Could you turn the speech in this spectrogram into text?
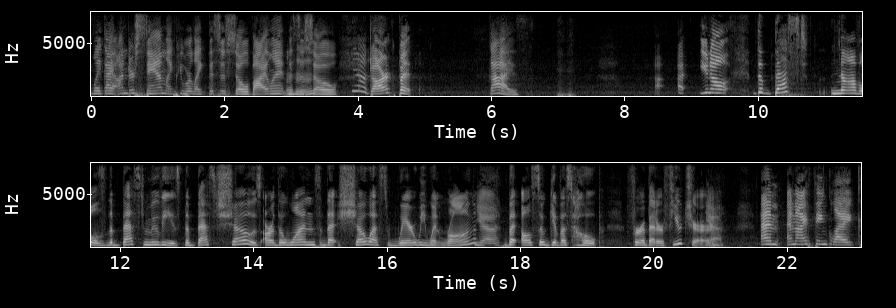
like I understand like people are like this is so violent, this is so Mm-hmm. Yeah. dark, but guys, I, I, you know, the best novels, the best movies, the best shows are the ones that show us where we went wrong, Yeah. but also give us hope for a better future. yeah. And and I think like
